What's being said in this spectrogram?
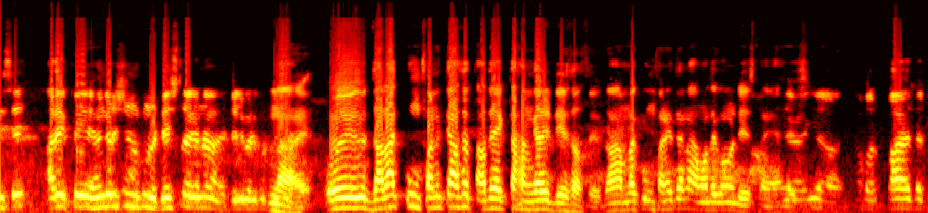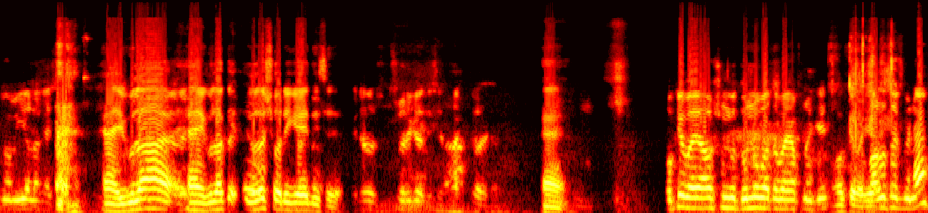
দিছে। আর একটু কোনো ড্রেস লাগে না ডেলিভারি করতে? না ওই যারা কোম্পানিতে আছে তাদের একটা হাঙ্গারি ড্রেস আছে। আমরা কোম্পানিতে না আমাদের কোনো ড্রেস নাই আবার পায়ে দেখলাম ইয়ে লাগাইছে। হ্যাঁ এগুলা হ্যাঁ এগুলা এগুলো দিছে। এটা শরীরে দিছে হ্যাঁ। ওকে ভাই অসংখ্য ধন্যবাদ ভাই আপনাকে। ভালো থাকবেন হ্যাঁ?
